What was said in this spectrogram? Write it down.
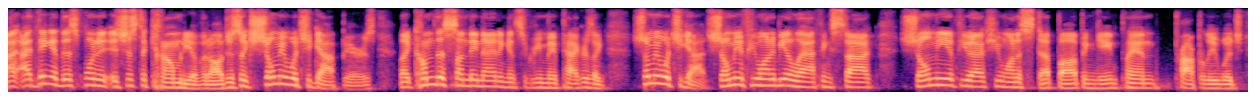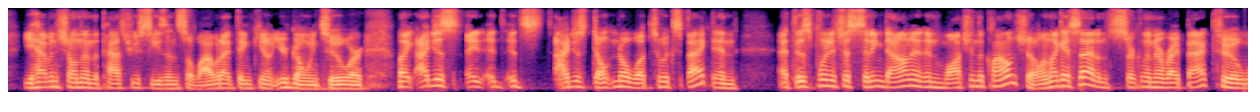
I, I, think at this point it's just the comedy of it all. Just like show me what you got, Bears. Like come this Sunday night against the Green Bay Packers. Like show me what you got. Show me if you want to be a laughing stock. Show me if you actually want to step up and game plan properly, which you haven't shown them the past few seasons. So why would I think you know you're going to? Or like I just it, it's I just don't know what to expect and. At this point, it's just sitting down and, and watching the clown show. And like I said, I'm circling it right back to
